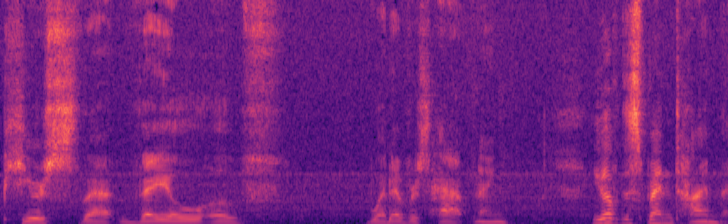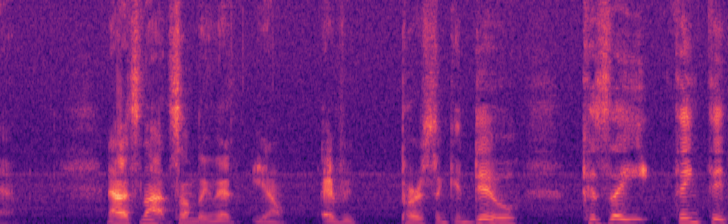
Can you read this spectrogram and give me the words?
pierce that veil of whatever's happening, you have to spend time there. Now, it's not something that, you know, every person can do because they think that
